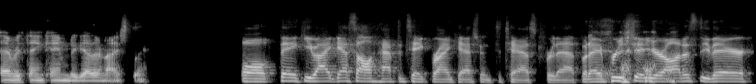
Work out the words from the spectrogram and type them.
everything came together nicely. Well, thank you. I guess I'll have to take Brian Cashman to task for that, but I appreciate your honesty there.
